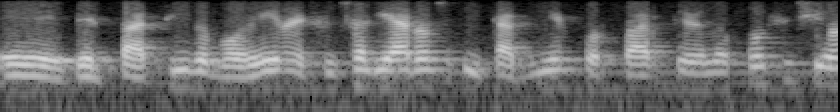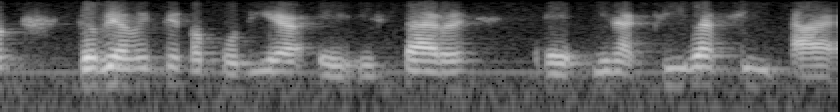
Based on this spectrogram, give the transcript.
eh, del partido Morena y sus aliados y también por parte de la oposición, que obviamente no podía eh, estar inactiva si a,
